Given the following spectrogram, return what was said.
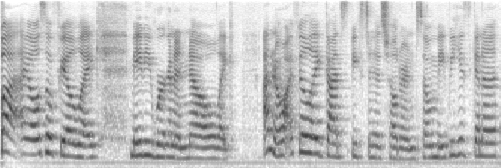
But I also feel like maybe we're going to know, like, I don't know, I feel like God speaks to his children, so maybe he's gonna,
